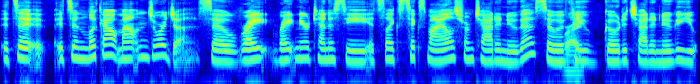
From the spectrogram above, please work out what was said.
it's a it's in Lookout Mountain, Georgia. So right right near Tennessee. It's like six miles from Chattanooga. So if Right. you go to Chattanooga, you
